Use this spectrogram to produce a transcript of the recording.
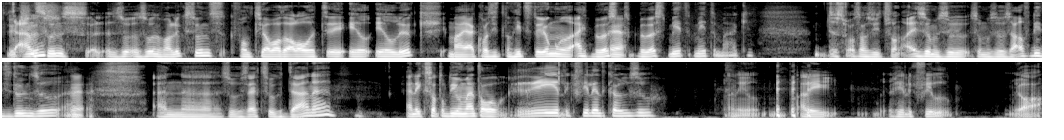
Luc Daan Soens. Soens, eh, zo- zoon van Luc Soens. Ik vond ja, hadden al altijd heel, heel leuk. Maar ja, ik was nog iets te jong om er echt bewust, Ja. bewust mee, te, mee te maken. Dus was dat zoiets van, ah, zullen, we zo, zullen we zo zelf niets doen? Zo? Ja. En eh, zo gezegd, zo gedaan. Hè. En ik zat op die moment al redelijk veel in het Caruso. Allee, allee, redelijk veel, ja,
